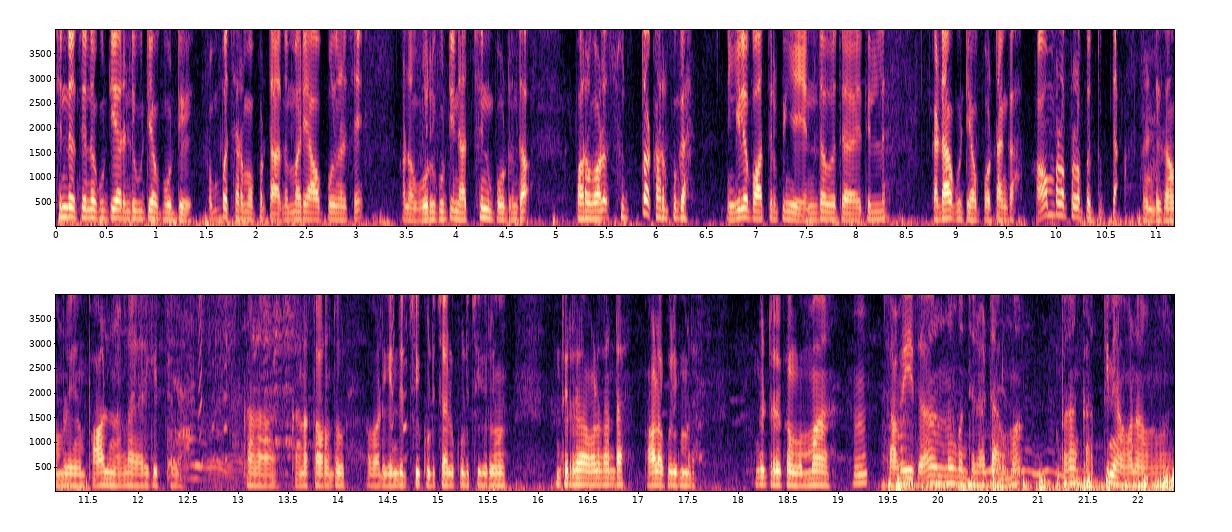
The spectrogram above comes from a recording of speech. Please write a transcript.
சின்ன சின்ன குட்டியாக ரெண்டு குட்டியாக போட்டு ரொம்ப சிரமப்பட்டா. அது மாதிரி ஆக போகுதுன்னு நினச்சேன். ஆனால் ஒரு குட்டி நச்சுன்னு போட்டிருந்தா பரவாயில்ல. சுத்த கருப்புங்க. நீங்களே பார்த்துருப்பீங்க. எந்த வித இது இல்லை. கடா குட்டியாக போட்டாங்க. ஆம்பளை பழப்ப துப்பிட்டா. ரெண்டு காம்பளையும் பால் நல்லா இறக்கிடுச்சுங்க கண கணை திறந்து விடு. அவளுக்கு எந்திரிச்சு குடிச்சாலும் குடிச்சிக்கிறோம் திருட அவ்வளோதான்டா பாலை குடிக்க முடியாது எங்கிட்ட இருக்கவங்க அம்மா? ம்? சவைதா இன்னும் கொஞ்சம் லேட் ஆகுமா? இப்போ தான் கத்தினே அவன் அவன்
